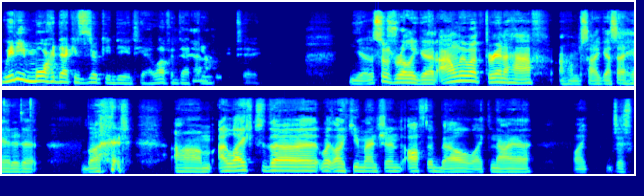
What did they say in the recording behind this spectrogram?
We need more Hideki Suzuki and DDT. I love Hideki yeah. DDT. Yeah, this was really good. I only went three and a half, um, so I guess I hated it. But um, I liked the what, like you mentioned, off the bell, like Naya, like just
